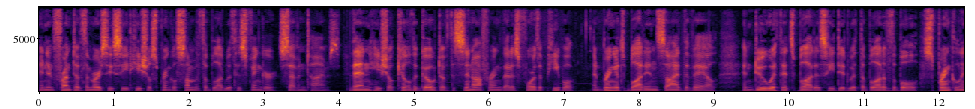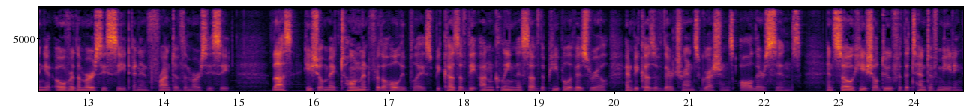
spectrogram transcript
and in front of the mercy seat he shall sprinkle some of the blood with his finger seven times. Then he shall kill the goat of the sin offering that is for the people, and bring its blood inside the veil, and do with its blood as he did with the blood of the bull, sprinkling it over the mercy seat and in front of the mercy seat. Thus he shall make atonement for the holy place, because of the uncleanness of the people of Israel, and because of their transgressions, all their sins. And so he shall do for the tent of meeting,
